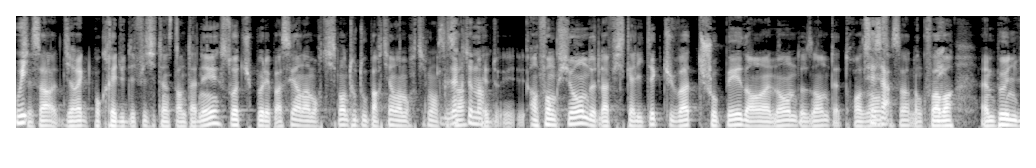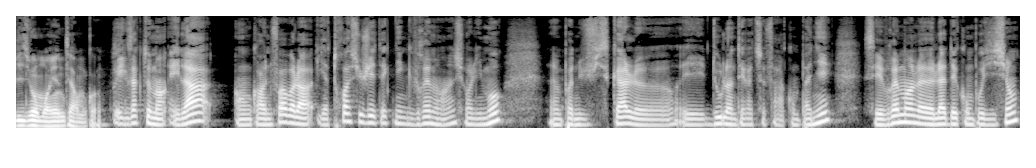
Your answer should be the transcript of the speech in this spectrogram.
Oui. c'est ça, direct pour créer du déficit instantané, soit tu peux les passer en amortissement, tout ou partie en amortissement, ça Exactement. De- en fonction de la fiscalité que tu vas te choper dans un an, deux ans, peut-être trois ans, c'est ça Donc faut avoir un peu une vision à moyen terme, quoi. Exactement. Et là, encore une fois, voilà, il y a trois sujets techniques vraiment hein, sur l'IMO, d'un point de vue fiscal, euh, et d'où l'intérêt de se faire accompagner. C'est vraiment la, la décomposition,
